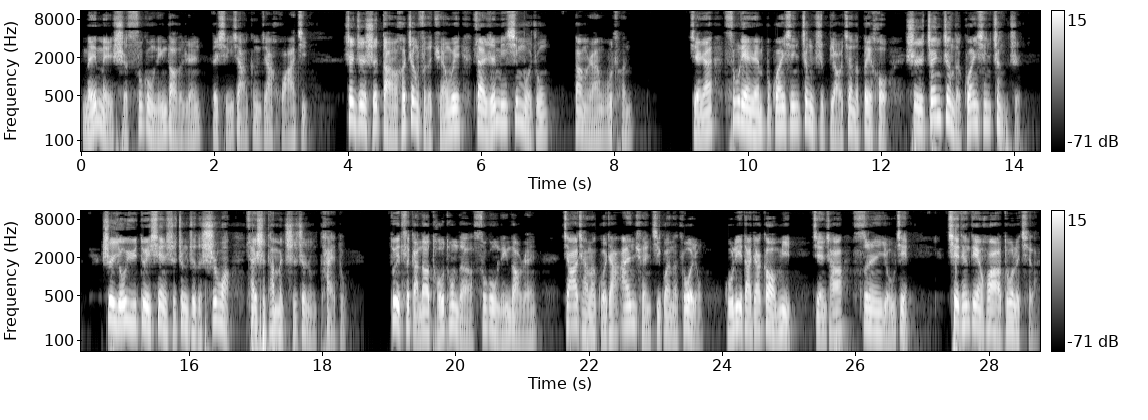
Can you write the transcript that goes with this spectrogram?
每每使苏共领导的人的形象更加滑稽，甚至使党和政府的权威在人民心目中荡然无存。显然，苏联人不关心政治表象的背后，是真正的关心政治，是由于对现实政治的失望，才使他们持这种态度。对此感到头痛的苏共领导人，加强了国家安全机关的作用，鼓励大家告密、检查私人邮件、窃听电话多了起来。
